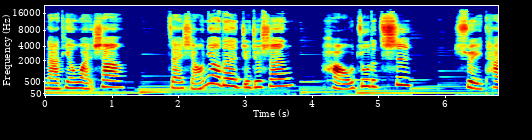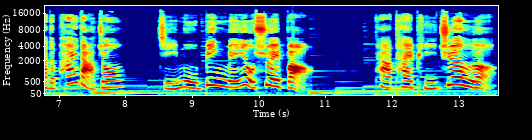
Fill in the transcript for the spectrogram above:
那天晚上，在小鸟的啾啾声、豪猪的刺、水獭的拍打中，吉姆并没有睡饱。他太疲倦了，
